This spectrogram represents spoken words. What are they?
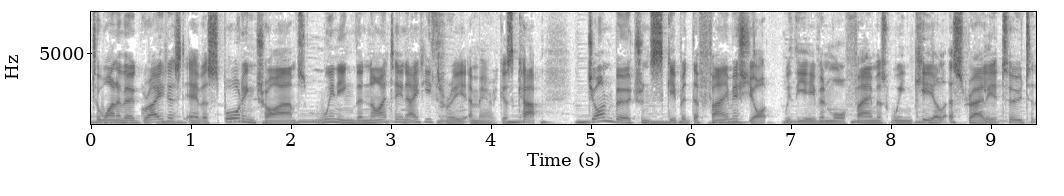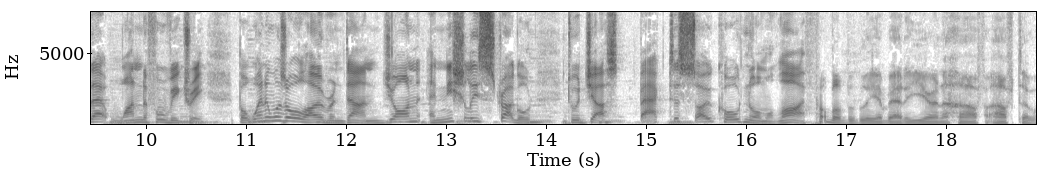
to one of her greatest ever sporting triumphs, winning the 1983 America's Cup. John Bertrand skippered the famous yacht with the even more famous wing keel Australia 2 to that wonderful victory. But when it was all over and done, John initially struggled to adjust back to so called normal life. Probably about a year and a half after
